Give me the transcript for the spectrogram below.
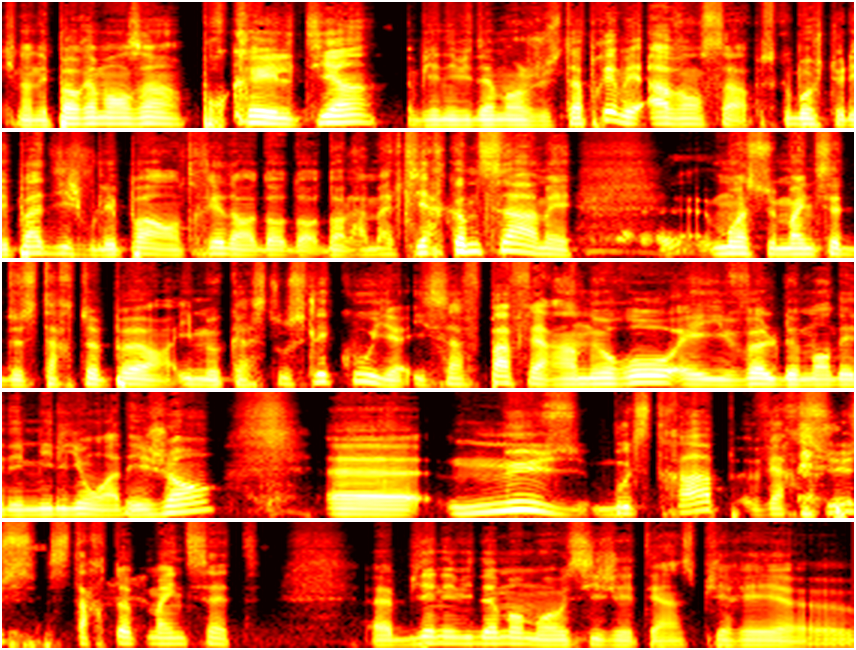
qui n'en est pas vraiment un pour créer le tien, bien évidemment juste après. Mais avant ça, parce que moi je te l'ai pas dit, je voulais pas entrer dans, dans- la matière comme ça, mais euh, moi ce mindset de start-upper, ils me cassent tous les couilles. Ils savent pas faire un euro et ils veulent demander des millions à des gens. Euh, Muse Bootstrap versus startup mindset. Euh, bien évidemment, moi aussi, j'ai été inspiré euh,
